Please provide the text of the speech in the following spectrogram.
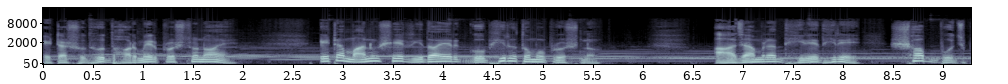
এটা শুধু ধর্মের প্রশ্ন নয়, এটা মানুষের হৃদয়ের গভীরতম প্রশ্ন। আজ আমরা ধীরে ধীরে সব বুঝব।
